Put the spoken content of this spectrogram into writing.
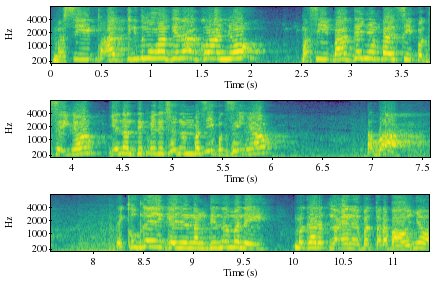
Masipag? Tignan mo nga ginagawa nyo. Masipag? Ganyan ba yung sipag sa inyo? Yan ang definisyon ng masipag sa inyo? Aba, eh kung ganyan-ganyan lang din naman eh, maghanap na kayo ng ibang trabaho nyo.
